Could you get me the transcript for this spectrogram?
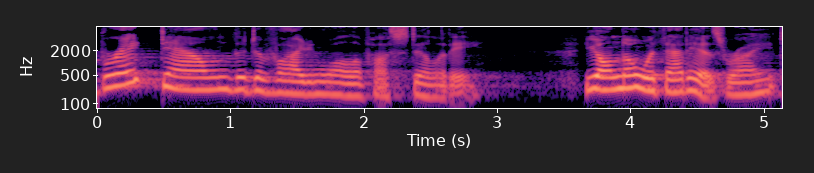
break down the dividing wall of hostility. You all know what that is, right?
